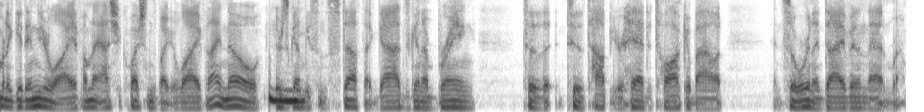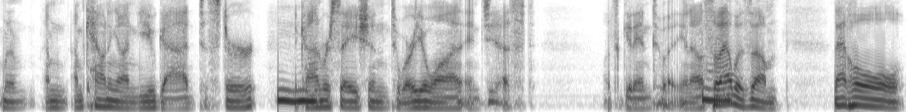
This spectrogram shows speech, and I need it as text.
going to get into your life. I'm going to ask you questions about your life, and I know there's going to mm-hmm. be some stuff that God's going to bring to the to the top of your head to talk about. And so we're going to dive into that. I'm to, I'm I'm counting on you, God, to stir the conversation to where you want, and just let's get into it. You know. So that was um that whole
